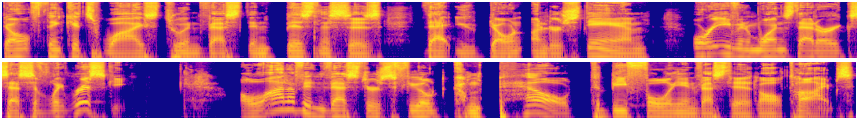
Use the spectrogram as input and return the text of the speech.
don't think it's wise to invest in businesses that you don't understand or even ones that are excessively risky. A lot of investors feel compelled to be fully invested at all times.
